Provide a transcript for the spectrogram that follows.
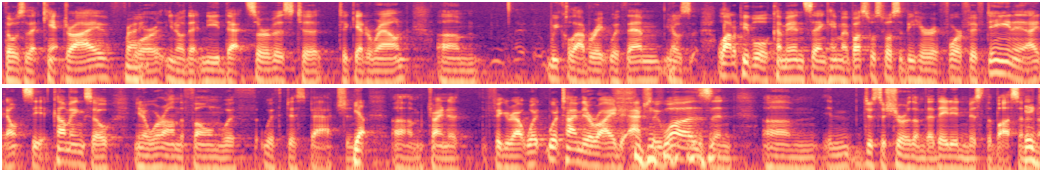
those that can't drive Right. or you know that need that service to, to get around um, we collaborate with them you know s- a lot of people will come in saying hey my bus was supposed to be here at 4.15 and i don't see it coming so you know we're on the phone with with dispatch and Yep. um, trying to figure out what, what time their ride actually was and, um, and just assure them that they didn't miss the bus and another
